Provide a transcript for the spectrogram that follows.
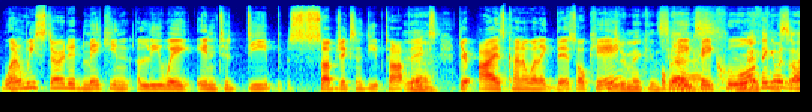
when we started making a leeway into deep subjects and deep topics their eyes kind of went like this okay You're making okay sense. okay You're cool I think it was sense.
